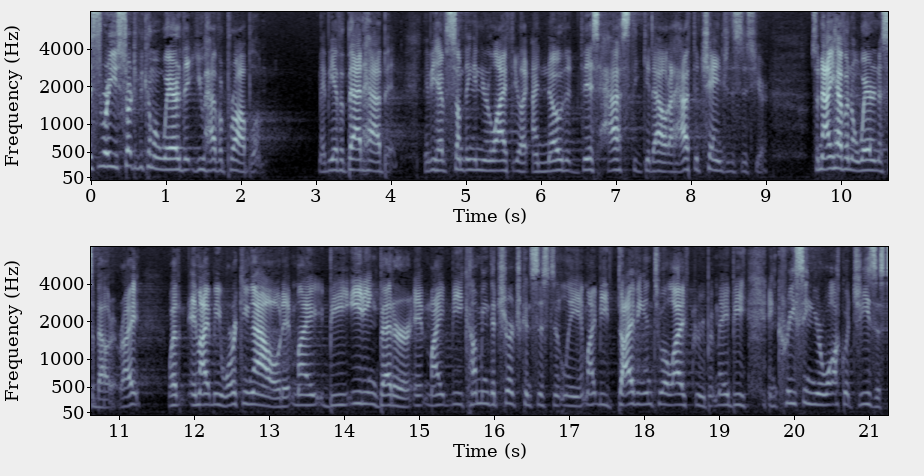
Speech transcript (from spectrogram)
This is where you start to become aware that you have a problem. Maybe you have a bad habit. Maybe you have something in your life that you're like, I know that this has to get out. I have to change this this year. So now you have an awareness about it, right? Well, it might be working out, it might be eating better, it might be coming to church consistently, it might be diving into a life group, it may be increasing your walk with Jesus.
